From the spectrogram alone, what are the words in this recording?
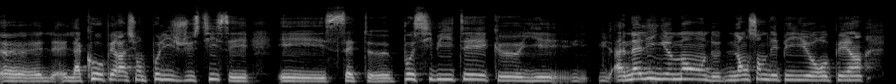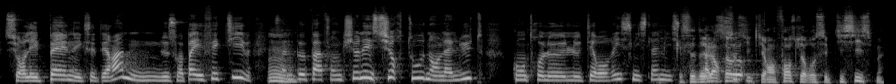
euh, la coopération police-justice et, cette euh, possibilité qu'il y ait un alignement de l'ensemble des pays européens sur les peines, etc., ne soit pas effective. Ça hmm. ne peut pas fonctionner, surtout dans la lutte contre le, terrorisme islamiste. C'est d'ailleurs ça aussi qui renforce l'euroscepticisme.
